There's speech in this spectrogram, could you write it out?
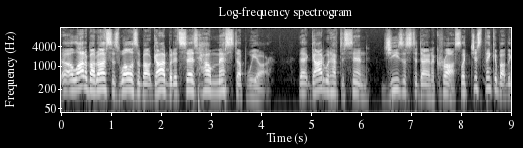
a lot about us as well as about God, but it says how messed up we are. That God would have to send Jesus to die on a cross. Like, just think about the,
